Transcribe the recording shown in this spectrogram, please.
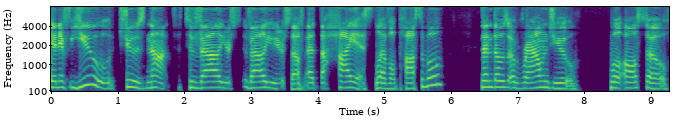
And if you choose not to value, value yourself at the highest level possible, then those around you will also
